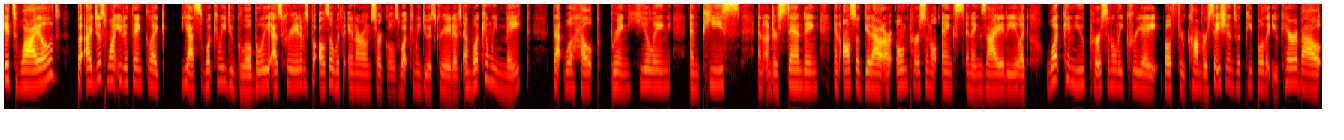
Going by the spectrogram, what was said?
it's wild. But I just want you to think like, yes, what can we do globally as creatives, but also within our own circles? What can we do as creatives? And what can we make that will help bring healing and peace and understanding and also get out our own personal angst and anxiety like what can you personally create both through conversations with people that you care about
